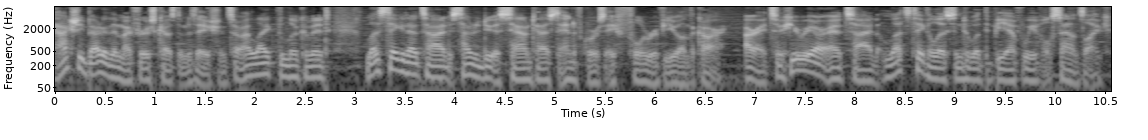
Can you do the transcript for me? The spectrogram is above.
actually better than my first customization, so I like the look of it. Let's take it outside. It's time to do a sound test and, of course, a full review on the car. All right, so here we are outside. Let's take a listen to what the BF Weevil sounds like.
